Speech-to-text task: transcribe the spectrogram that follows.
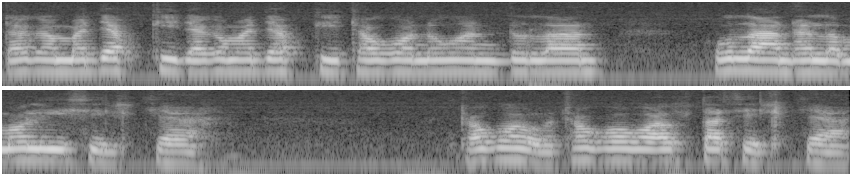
Tuktiran daga majapki daga majapki togon uandulan hulan hella molisiltää togo togo valtasiltää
